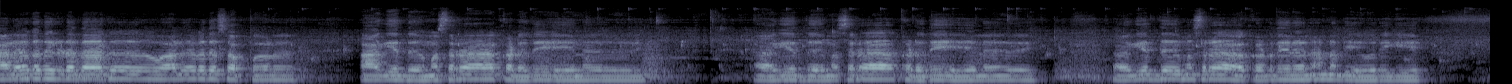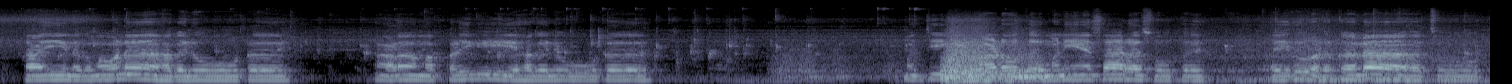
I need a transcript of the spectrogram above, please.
ಆಲಗದ ಗಿಡದಾಗ, ಆಲಗದ ಸಪ್ಪಳ, ಆಗ್ಯದ ಮೊಸರ ಕಡದೇನ, ಆಗ್ಯದ ಮೊಸರ ಕಡದೇನ, ಆಗ್ಯದ ಮೊಸರ ಕಡದೇನ ನನ್ನ ದೇವರಿಗೆ. ತಾಯಿ ನಗಮವನ ಹಗಲೂಟ, ಆಳ ಮಕ್ಕಳಿಗೆ ಹಗಲೂಟ. ಮಜ್ಜಿಗೆ ಮಾಡೋದು ಮನೆಯ ಸಾರ ಸೋತ. ಐದು ಒಡಕಲ ಹಚ್ಚೂತ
